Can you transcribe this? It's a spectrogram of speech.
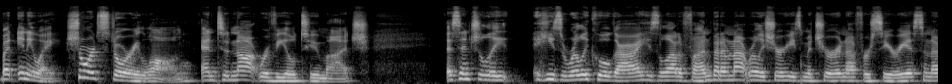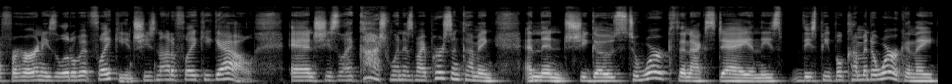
But anyway short story long and to not reveal too much essentially he's a really cool guy. He's a lot of fun, but I'm not really sure he's mature enough or serious enough for her. And he's a little bit flaky, and she's not a flaky gal. And she's like, "Gosh, when is my person coming?" And then she goes to work the next day, and these these people come into work, and they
